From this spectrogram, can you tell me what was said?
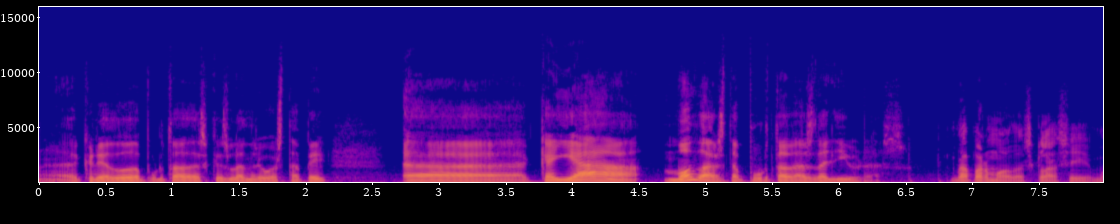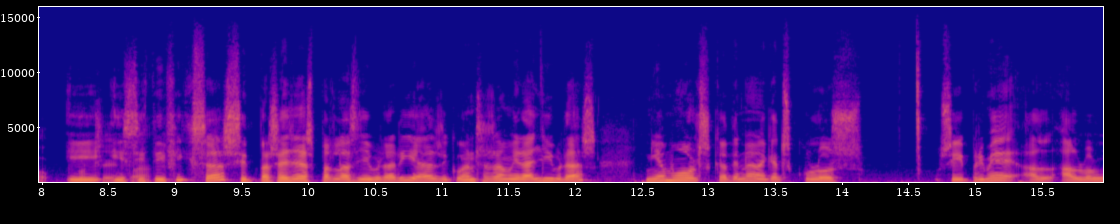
uh, creador de portades, que és l'Andreu Estapé, uh, que hi ha modes de portades de llibres. Va per modes, clar, sí. I, ser, i si clar. t'hi fixes, si et passeges per les llibreries i comences a mirar llibres, n'hi ha molts que tenen aquests colors... O sigui, primer, el, el, el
